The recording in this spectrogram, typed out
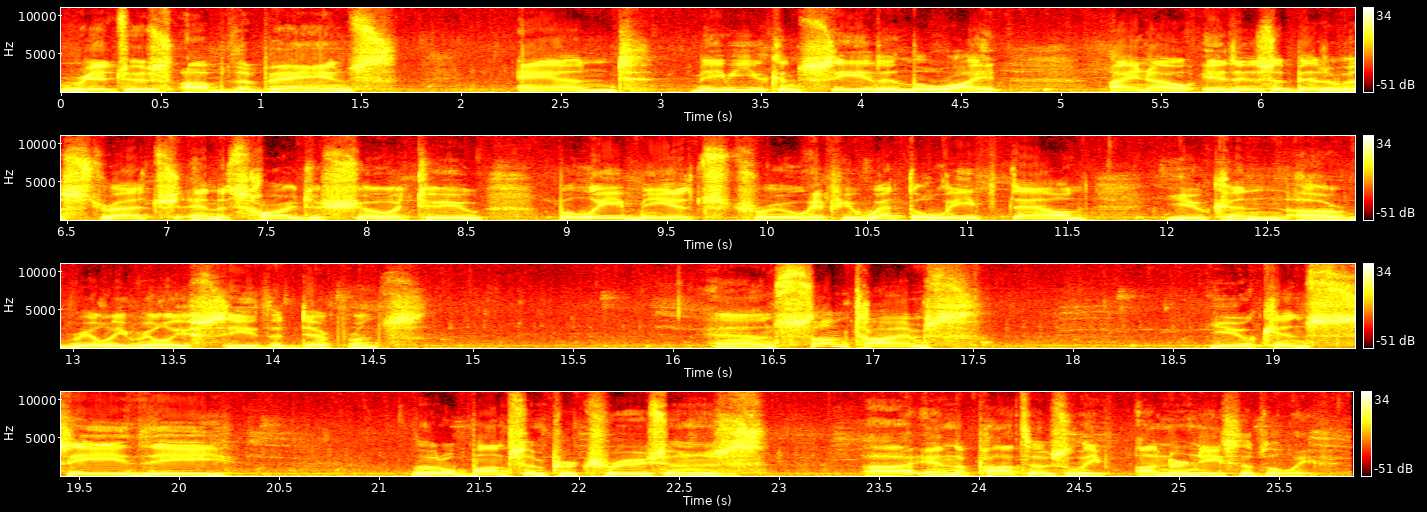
ridges of the veins and maybe you can see it in the light. I know it is a bit of a stretch and it's hard to show it to you. Believe me, it's true. If you wet the leaf down, you can uh, really, really see the difference. And sometimes you can see the little bumps and protrusions uh, in the pothos leaf underneath of the leaf.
